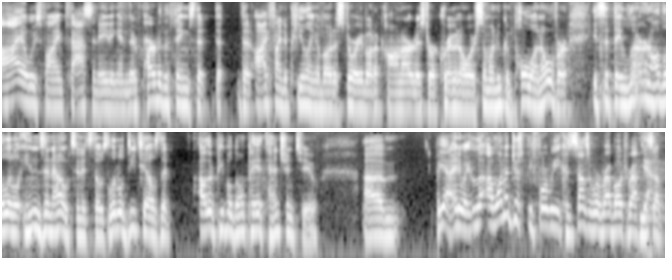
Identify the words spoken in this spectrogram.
I always find fascinating. And they're part of the things that that that I find appealing about a story about a con artist or a criminal or someone who can pull one over is that they learn all the little ins and outs. And it's those little details that other people don't pay attention to. Um, but yeah, anyway, I want to just before we, because it sounds like we're about to wrap this yeah. up,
